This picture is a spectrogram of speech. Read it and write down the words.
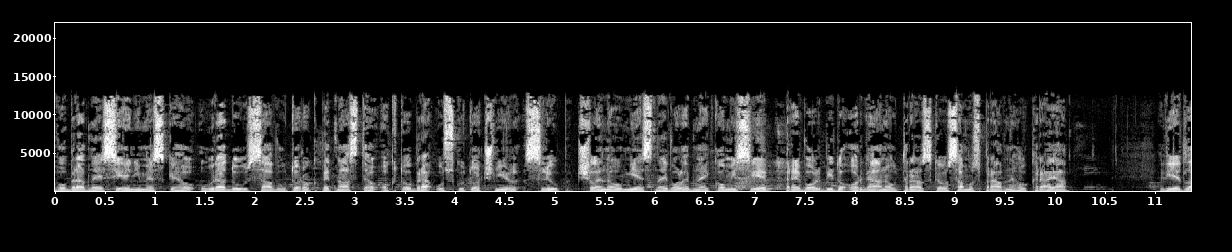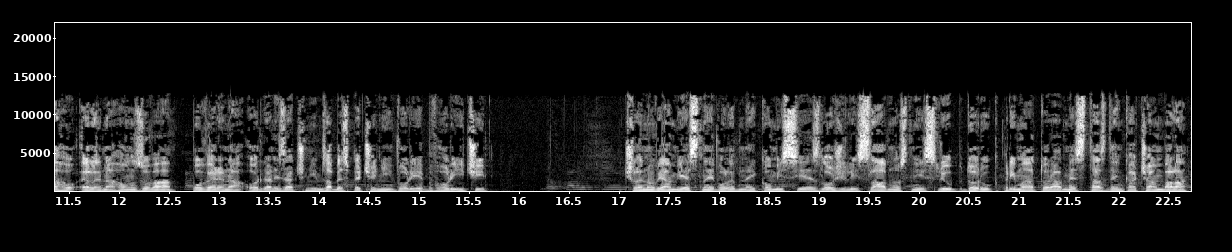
V obradnej sieni Mestského úradu sa v útorok 15. októbra uskutočnil sľub členov miestnej volebnej komisie pre voľby do orgánov Trnavského samozprávneho kraja. Viedla ho Elena Honzová, poverená organizačným zabezpečením volieb v Holíči. Členovia miestnej volebnej komisie zložili slávnostný sľub do rúk primátora mesta Zdenka Čambala,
